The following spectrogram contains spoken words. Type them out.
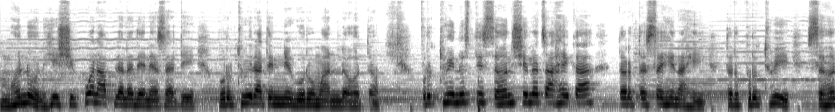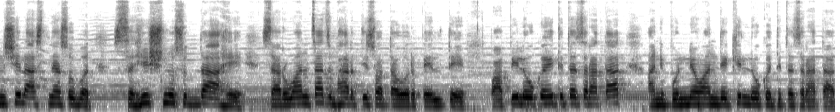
म्हणून ही शिकवण आपल्याला देण्यासाठी पृथ्वीला त्यांनी गुरु मानलं होतं. पृथ्वी नुसती सहनशीलच आहे का? तर तसंही नाही. तर पृथ्वी सहनशील असण्यासोबत सहिष्णू सुद्धा आहे. सर्वांचाच भारती स्वतःवर पेलते. पापी लोकही तिथंच राहतात आणि पुण्यवान देखील लोक तिथंच राहतात.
